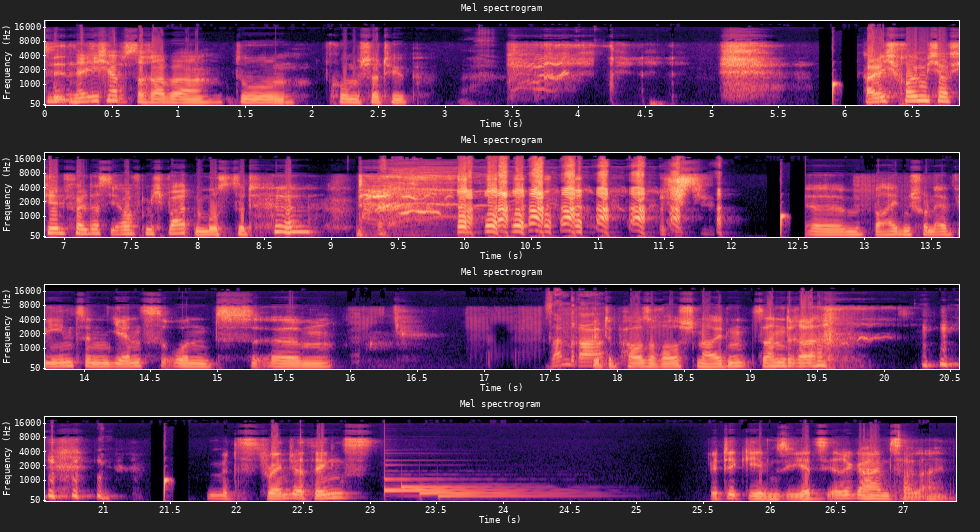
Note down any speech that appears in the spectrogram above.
Ne, ich hab's doch aber, du komischer Typ. Aber ich freue mich auf jeden Fall, dass ihr auf mich warten musstet. ähm, beiden schon erwähnten, Jens und ähm, Sandra, bitte Pause rausschneiden. Sandra. Mit Stranger Things. Bitte geben Sie jetzt Ihre Geheimzahl ein.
